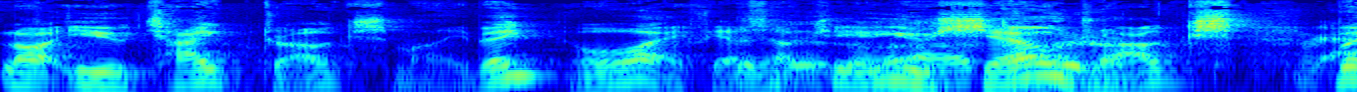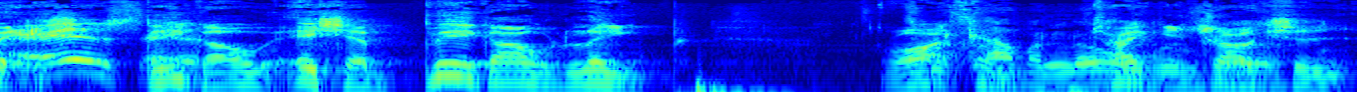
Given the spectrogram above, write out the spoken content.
like you take drugs, maybe, or if it's up to you, you sell okay. drugs, but it's big old. It's a big old leap, right? From taking drugs and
